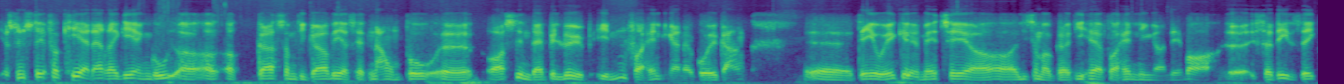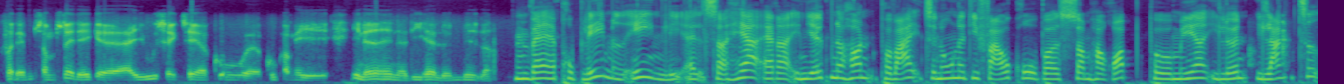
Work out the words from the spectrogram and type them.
jeg synes, det er forkert, at regeringen går ud og, og, og gør, som de gør ved at sætte navn på, øh, også endda beløb inden forhandlingerne er gået i gang øh, det er jo ikke med til at, ligesom at gøre de her forhandlinger nemmere. Øh, særdeles ikke for dem, som slet ikke er i udsigt til at kunne, øh, kunne komme i, i nærheden af de her lønmidler. Hvad er problemet egentlig? Altså her er der en hjælpende hånd på vej til nogle af de faggrupper, som har råbt på mere i løn i lang tid.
